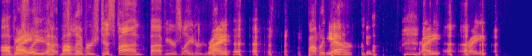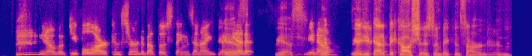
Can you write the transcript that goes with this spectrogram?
obviously, uh, my liver's just fine five years later. right, Probably yeah, better. right, right. You know, but people are concerned about those things, and I I get it. yes. You Yep. Yeah, you got to be cautious and be concerned. And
